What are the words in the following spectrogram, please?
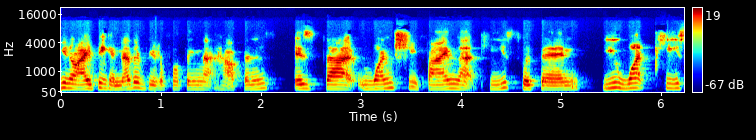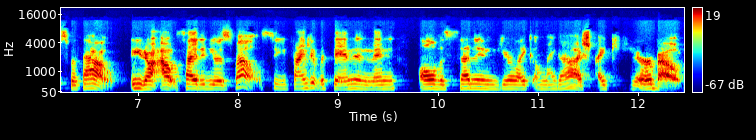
you know, I think another beautiful thing that happens is that once you find that peace within, you want peace without, you know, outside of you as well. So you find it within, and then all of a sudden you're like, oh my gosh, I care about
